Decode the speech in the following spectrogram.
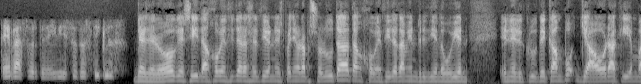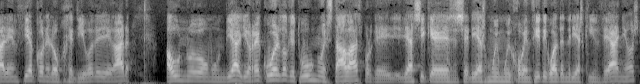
tener la suerte de vivir estos dos ciclos. Desde luego que sí, tan jovencita la selección española absoluta, tan jovencita también rindiendo muy bien en el club de campo y ahora aquí en Valencia con el objetivo de llegar a un nuevo mundial. Yo recuerdo que tú aún no estabas, porque ya sí que serías muy, muy jovencita, igual tendrías 15 años,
